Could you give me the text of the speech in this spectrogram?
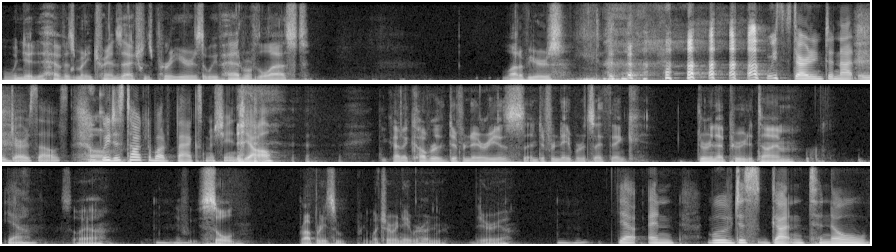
When you have as many transactions per year as that we've had over the last lot of years. We're starting to not age ourselves. we um, just talked about fax machines, y'all. You kind of cover the different areas and different neighborhoods, I think, during that period of time. yeah. So yeah, if we've sold properties in pretty much every neighborhood in the area. Mm-hmm. Yeah. And we've just gotten to know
